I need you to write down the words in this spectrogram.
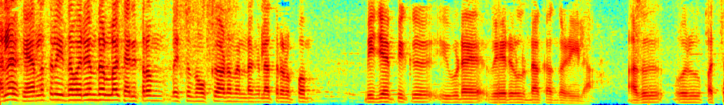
അല്ല കേരളത്തിൽ ഇതുവരെയുള്ള ചരിത്രം വെച്ച് നോക്കുകയാണെന്നുണ്ടെങ്കിൽ അത്ര എളുപ്പം ബി ജെ പിക്ക് ഇവിടെ വേരുകൾ ഉണ്ടാക്കാൻ കഴിയില്ല. അത് ഒരു പച്ച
